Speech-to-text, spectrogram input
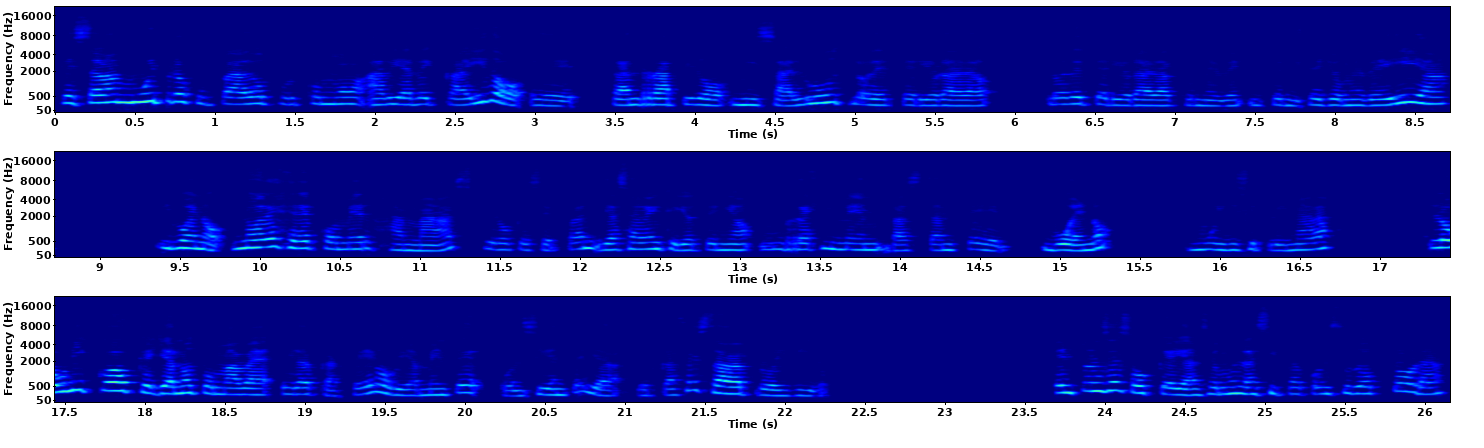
Que estaba muy preocupado por cómo había decaído eh, tan rápido mi salud, lo deteriorada, lo deteriorada que, me, que, que yo me veía, y bueno, no dejé de comer jamás, quiero que sepan. Ya saben que yo tenía un régimen bastante bueno, muy disciplinada. Lo único que ya no tomaba era café, obviamente consciente, ya el café estaba prohibido. Entonces, ok, hacemos la cita con su doctora.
